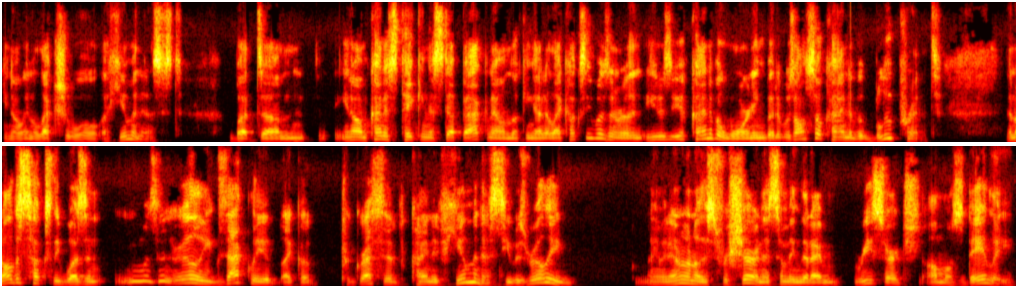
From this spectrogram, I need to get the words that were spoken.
you know, intellectual, a humanist. But, um, you know, I'm kind of taking a step back now and looking at it like Huxley wasn't really, he was kind of a warning, but it was also kind of a blueprint. And Aldous Huxley wasn't wasn't really exactly like a progressive kind of humanist. He was really, I mean, I don't know this for sure, and it's something that I research almost daily.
